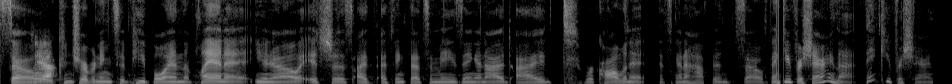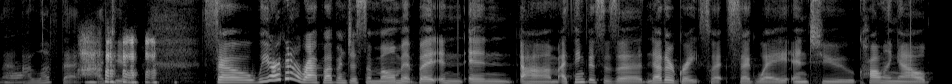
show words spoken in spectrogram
So yeah. contributing to people and the planet, you know, it's just I, I think that's amazing, and I I we're calling it. It's gonna happen. So thank you for sharing that. Thank you for sharing that. I love that. I do. so we are gonna wrap up in just a moment, but in in um, I think this is another great segue into calling out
